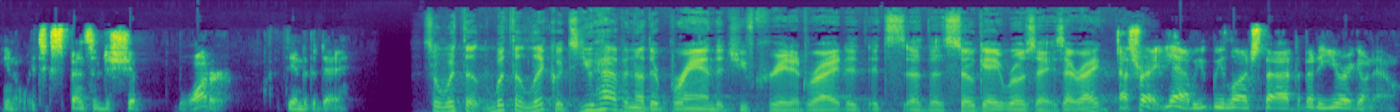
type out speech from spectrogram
you know, it's expensive to ship water at the end of the day. So with the with the liquids, you have another brand that you've created, right? It, it's uh, the So Gay Rosé. Is that right? That's right. Yeah, we, we launched that about a year ago now.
